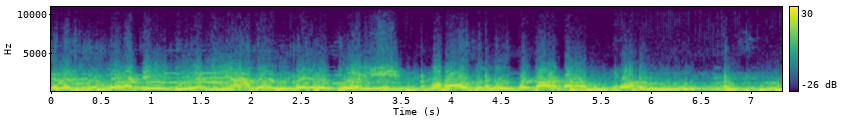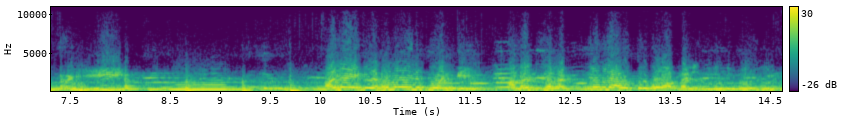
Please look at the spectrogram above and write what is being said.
ధర్మరాజు యొక్క దర్శనం కూడా చేయొద్దు యాగాన్ని కోరవచ్చు అని మహాసంతోషపడ్డాట వాహనుడు మళ్ళీ అనేక విధమైనటువంటి అనర్థ లక్ష్యములతో కూడా పల్లెటూరు పోసుకుంది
